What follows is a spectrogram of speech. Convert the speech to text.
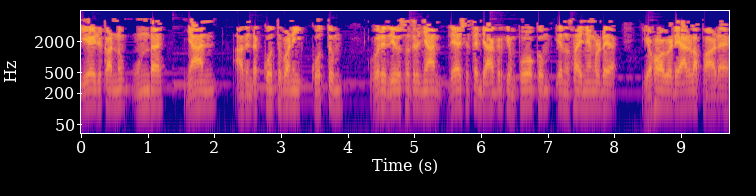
ഏഴ് കണ്ണും ഉണ്ട്. ഞാൻ അതിന്റെ കൊത്തുപണി കൊത്തും ഒരു ദിവസത്തിൽ ഞാൻ ദേശത്തിന്റെ അകൃത്യം പോക്കും എന്ന് സൈന്യങ്ങളുടെ യഹോവയുടെ അരുളപ്പാട്.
